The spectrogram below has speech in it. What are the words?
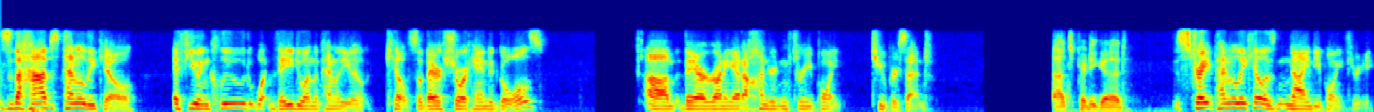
So the Habs penalty kill, if you include what they do on the penalty kill, so their shorthanded goals, um, they are running at 103.2%. That's pretty good. Straight penalty kill is 90.3.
